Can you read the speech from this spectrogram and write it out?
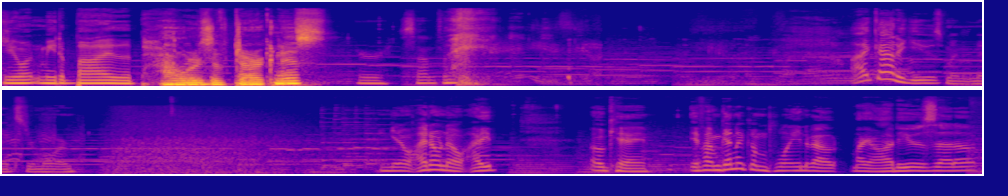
Do you want me to buy the Powers of darkness? or something? I gotta use my mixer more. You know, I don't know. I okay. if I'm gonna complain about my audio setup,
